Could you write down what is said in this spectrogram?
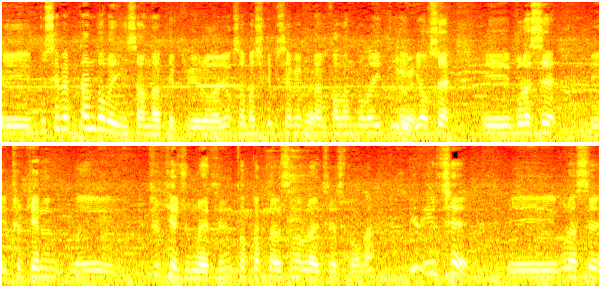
E, bu sebepten dolayı insanlar tepki veriyorlar. Yoksa başka bir sebepten falan dolayı değil. Evet. Yoksa e, burası e, Türkiye'nin e, Türkiye Cumhuriyeti'nin toprakları sınırları içerisinde olan bir ilçe. E, burası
